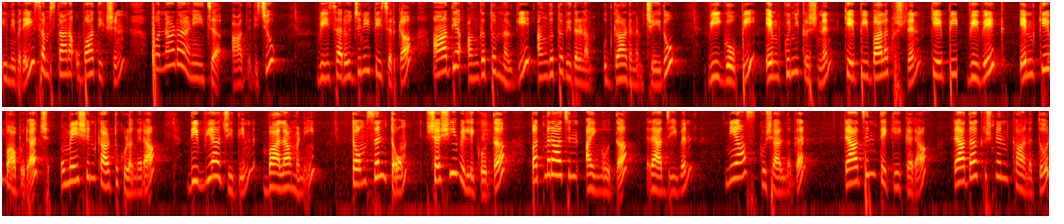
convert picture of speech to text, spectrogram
എന്നിവരെ സംസ്ഥാന ഉപാധ്യക്ഷൻ പൊന്നാട അണിയിച്ച് ആദരിച്ചു. വി. സരോജിനി ടീച്ചർക്ക് ആദ്യ അംഗത്വം നൽകി അംഗത്വ വിതരണം ഉദ്ഘാടനം ചെയ്തു. V. Gopi M. Kunhikrishnan K. P. Balakrishnan K. P. Vivek N. K. Baburaj Umeshan Kattukulangara Divya Jithin Balamani Tomson Tom Sasi Vellikoth Padmarajan Ainghoth Rajeevan Niyas Kushal Nagar Rajan Thekkekkara Radhakrishnan Kanathur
